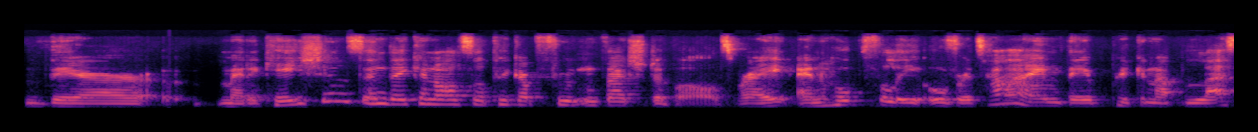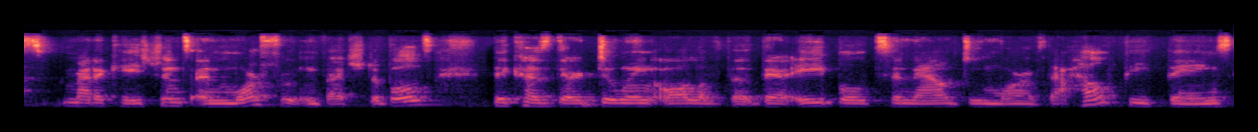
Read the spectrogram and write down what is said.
their medications and they can also pick up fruit and vegetables, right? And hopefully over time, they're picking up less medications and more fruit and vegetables because they're doing all of the, they're able to now do more of the healthy things.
